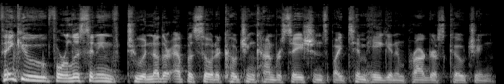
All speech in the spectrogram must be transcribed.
Thank you for listening to another episode of Coaching Conversations by Tim Hagen and Progress Coaching.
